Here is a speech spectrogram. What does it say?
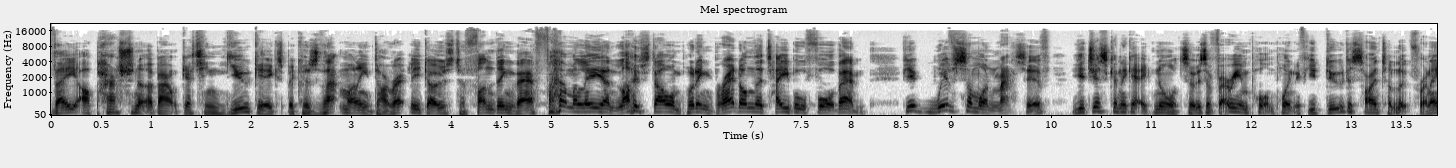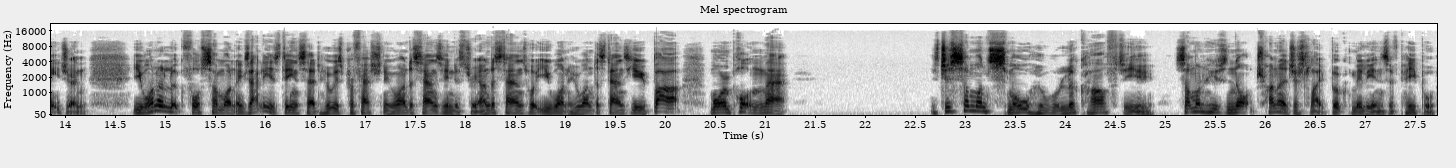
They are passionate about getting you gigs because that money directly goes to funding their family and lifestyle and putting bread on the table for them. If you're with someone massive, you're just going to get ignored. So it's a very important point. If you do decide to look for an agent, you want to look for someone, exactly as Dean said, who is professional, who understands the industry, understands what you want, who understands you. But more important than that, it's just someone small who will look after you Someone who's not trying to just like book millions of people,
